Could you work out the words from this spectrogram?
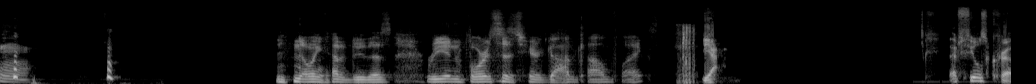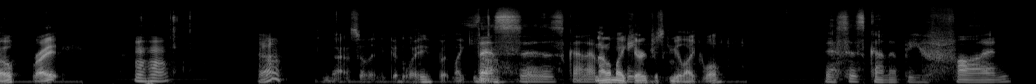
Mm. Knowing how to do this reinforces your god complex. Yeah. That feels Crow, right? Mm hmm Yeah. Not necessarily in a good way, but like you know, This is gonna none of my be, characters can be likable. This is gonna be fun.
